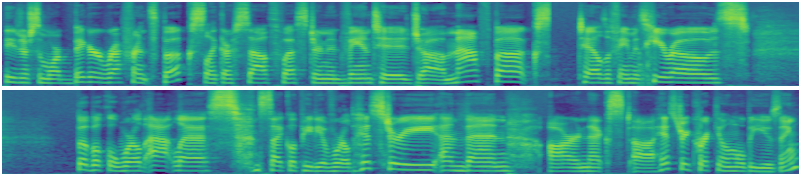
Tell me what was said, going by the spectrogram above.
These are some more bigger reference books like our Southwestern Advantage uh, math books, Tales of Famous Heroes, Biblical World Atlas, Encyclopedia of World History, and then our next uh, history curriculum we'll be using.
